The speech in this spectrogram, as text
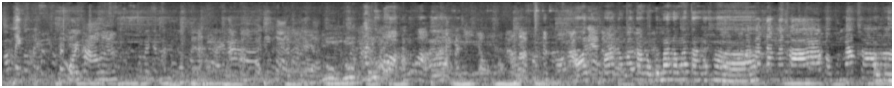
กล้องไหนกล้องไหนแต่คอยเท้านะรูปรูปอันลูกออกลูกออกอ่าอันนี้เดี๋ยวมาอ๋อนี่ของบ้านน้องมาตังขอบคุณบ้านน้องมาตังนะคะมาตังนะคะ ขอบคุณมากค่ะ ขอบคุณ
